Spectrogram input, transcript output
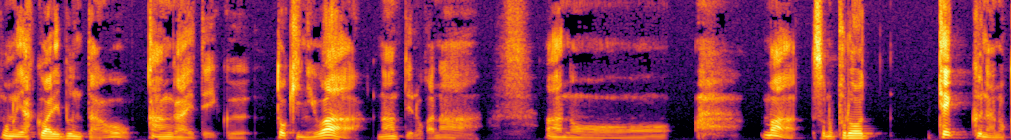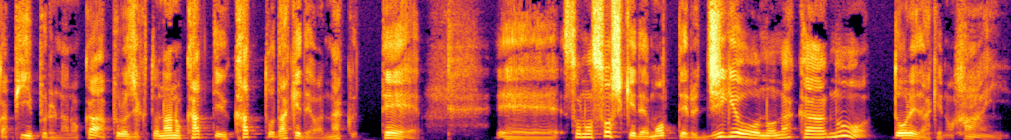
この役割分担を考えていくときには、なんていうのかな。あのまあ、そのプロテックなのか、ピープルなのか、プロジェクトなのかっていうカットだけではなくて、えー、その組織で持ってる事業の中のどれだけの範囲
